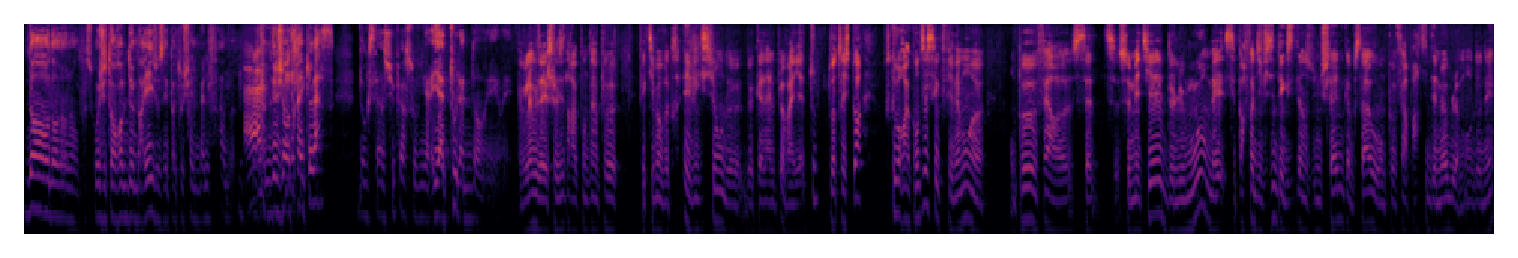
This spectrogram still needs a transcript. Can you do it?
Non, non, non, non, parce que moi j'étais en robe de mariée, je n'osais pas toucher une belle femme. Ah. Même des gens très classe. Donc c'est un super souvenir. Et il y a tout là-dedans. Et, ouais. Donc là, vous avez choisi de raconter un peu, effectivement, votre éviction de, de Canal+. Enfin, il y a toute votre histoire. Ce que vous racontez, c'est que finalement, euh, on peut faire euh, ce métier de l'humour, mais c'est parfois difficile d'exister dans une chaîne comme ça, où on peut faire partie des meubles à un moment donné.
